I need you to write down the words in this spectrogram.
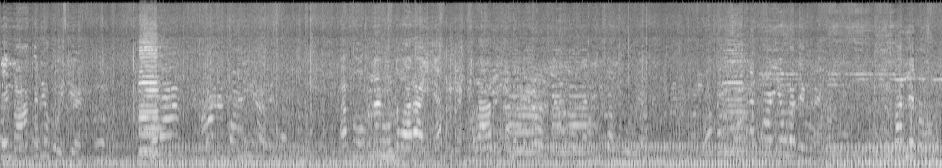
ਤੇ ਨਾ ਕਦੇ ਹੋਈ ਹੈ। ਹੁਣ ਪਾਣੀ ਆ। ਰਿਹਾ ਆ ਹੁਣ ਦੁਬਾਰਾ ਆਈ ਆ ਰਾਤ ਇਹਨਾਂ ਨੇ ਕਹਿੰਦੇ ਸੀ ਕੰਮ ਹੋ ਗਿਆ ਉਹ ਤੇਰੇ ਸਾਹਮਣੇ ਪਾਣੀ ਆਉਂਦਾ ਦਿਖ ਰਿਹਾ ਹੈ। ਪਰਲੇ ਪਾਸੇ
